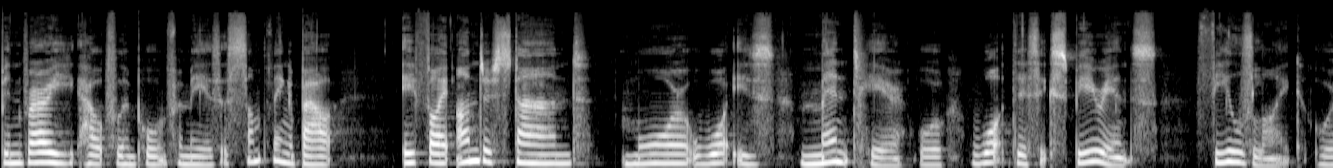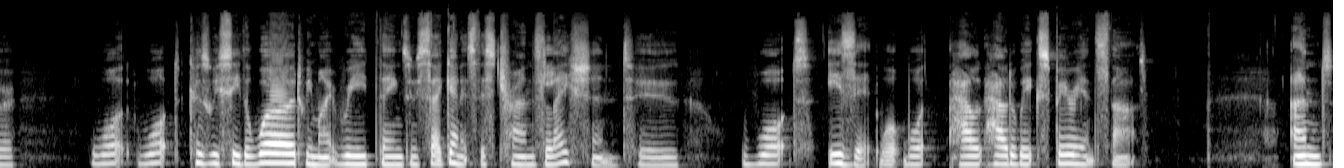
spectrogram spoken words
been very helpful, important for me is there's something about if I understand more what is meant here or what this experience feels like or what what because we see the word we might read things we say again it's this translation to what is it? What what how how do we experience that? And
